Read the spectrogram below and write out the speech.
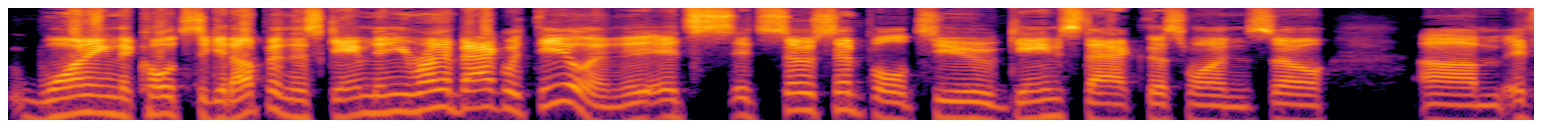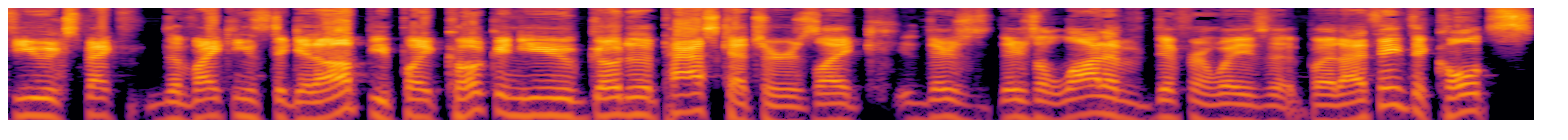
wanting the Colts to get up in this game, then you run it back with Thielen. It's it's so simple to game stack this one. So um, if you expect the Vikings to get up, you play Cook and you go to the pass catchers. Like there's there's a lot of different ways that, but I think the Colts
